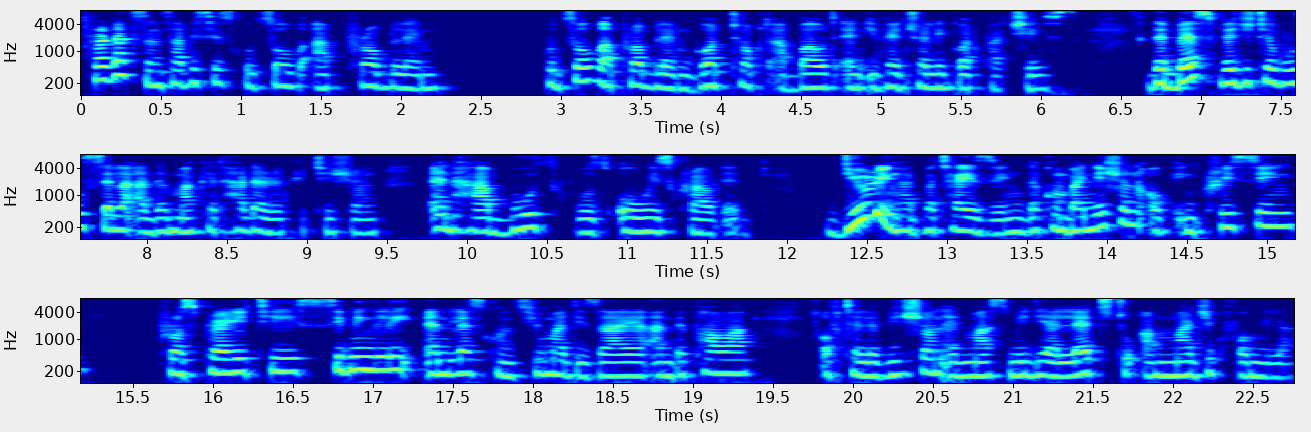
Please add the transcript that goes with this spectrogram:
products and services could solve a problem could solve a problem got talked about and eventually got purchased. The best vegetable seller at the market had a reputation, and her booth was always crowded. During advertising, the combination of increasing prosperity, seemingly endless consumer desire, and the power of television and mass media led to a magic formula.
